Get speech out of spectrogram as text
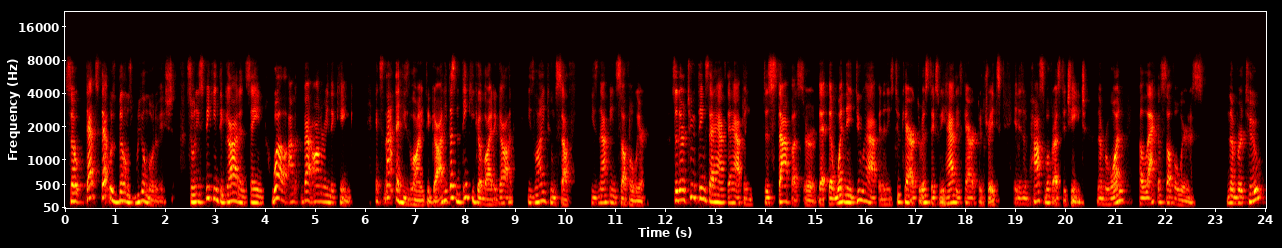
So that's that was Bilam's real motivation. So when he's speaking to God and saying, "Well, I'm about honoring the king," it's not that he's lying to God. He doesn't think he could lie to God. He's lying to himself. He's not being self-aware. So there are two things that have to happen to stop us, or that, that when they do happen, and these two characteristics, we have these character traits, it is impossible for us to change. Number one, a lack of self-awareness. Number two,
